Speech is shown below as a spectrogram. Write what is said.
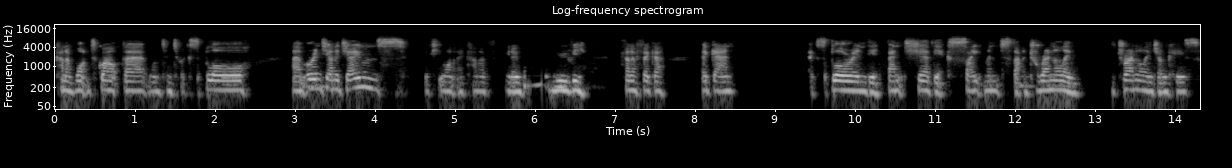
kind of wanting to go out there, wanting to explore, um, or Indiana Jones, if you want a kind of you know movie kind of figure. Again, exploring the adventure, the excitement, that adrenaline, adrenaline junkies.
